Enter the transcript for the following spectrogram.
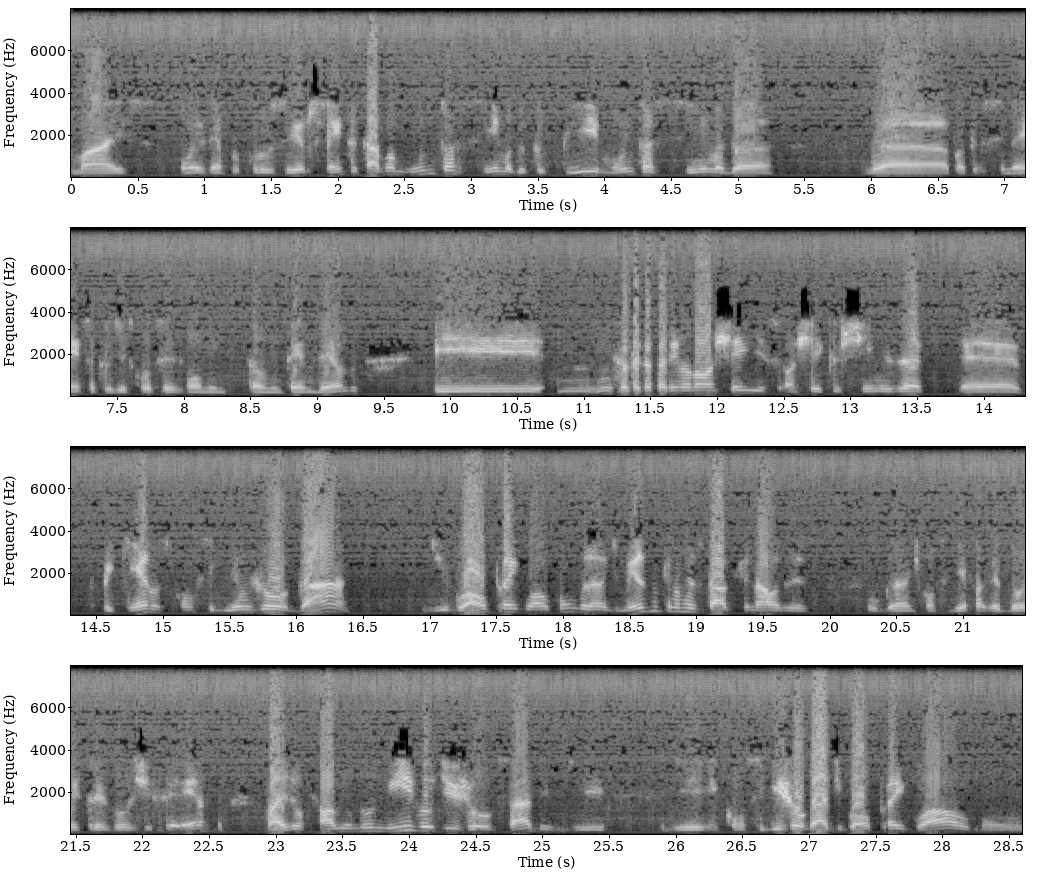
Mas, um exemplo, o Cruzeiro sempre estava muito acima do Tupi, muito acima da, da Patrocinense, acredito que vocês vão me, estão me entendendo. E em Santa Catarina eu não achei isso, eu achei que os times é, é pequenos conseguiam jogar de igual para igual com o grande, mesmo que no resultado final, às vezes, o grande conseguia fazer dois, três gols de diferença, mas eu falo no nível de jogo, sabe? De de conseguir jogar de igual para igual, com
